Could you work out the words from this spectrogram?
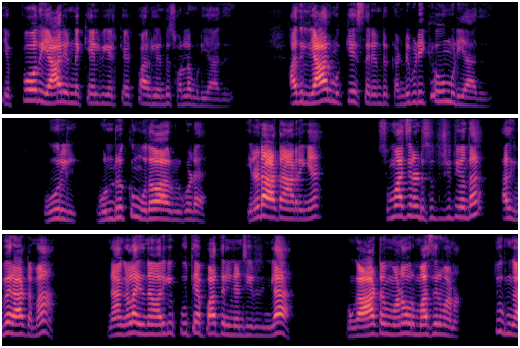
எப்போது யார் என்ன கேள்விகள் கேட்பார்கள் என்று சொல்ல முடியாது. அதில் யார் முக்கியஸ்தர் என்று கண்டுபிடிக்கவும் முடியாது. ஊரில் ஒன்றுக்கும் உதவாதவர்கள் கூட என்னடா ஆட்டம் ஆடுறீங்க? சும்மாச்சு ரெண்டு சுற்றி சுற்றி வந்தால் அதுக்கு பேர் ஆட்டமா? நாங்களாம் இது வரைக்கும் கூத்தே பார்த்து நினச்சிக்கிட்டு இருக்கீங்களா? உங்கள் ஆட்டம் வேணாம் ஒரு மசரு வேணாம் தூக்குங்க.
